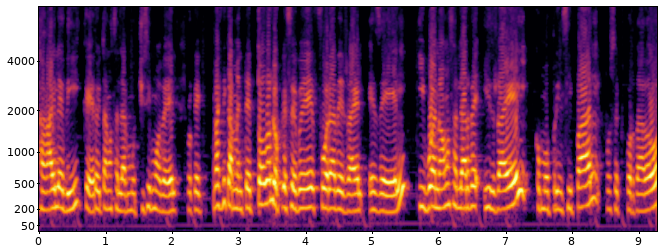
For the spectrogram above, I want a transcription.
Hagai Levi, que ahorita vamos a hablar muchísimo de él, porque prácticamente todo lo que se ve fuera de Israel es de él. Y bueno, vamos a hablar de Israel como principal pues, exportador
